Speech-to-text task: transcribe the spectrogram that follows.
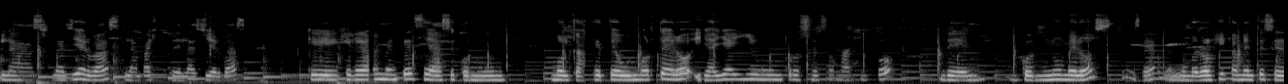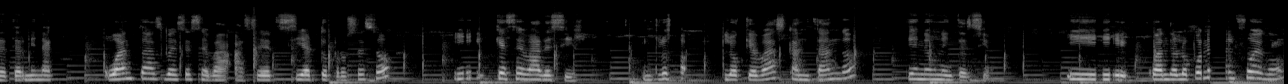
las, las hierbas, la magia de las hierbas, que generalmente se hace con un molcajete o un mortero y hay ahí un proceso mágico de, con números, numerológicamente se determina cuántas veces se va a hacer cierto proceso y qué se va a decir. Incluso lo que vas cantando tiene una intención. Y cuando lo pones al fuego,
